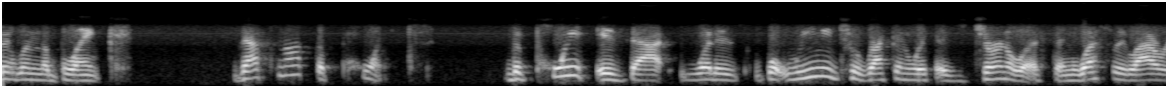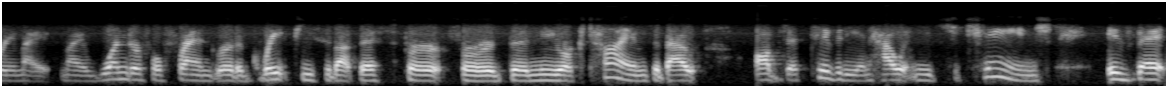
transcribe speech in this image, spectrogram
fill in the blank. That's not the point the point is that what is what we need to reckon with as journalists, and Wesley Lowery, my my wonderful friend, wrote a great piece about this for for the New York Times about objectivity and how it needs to change, is that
